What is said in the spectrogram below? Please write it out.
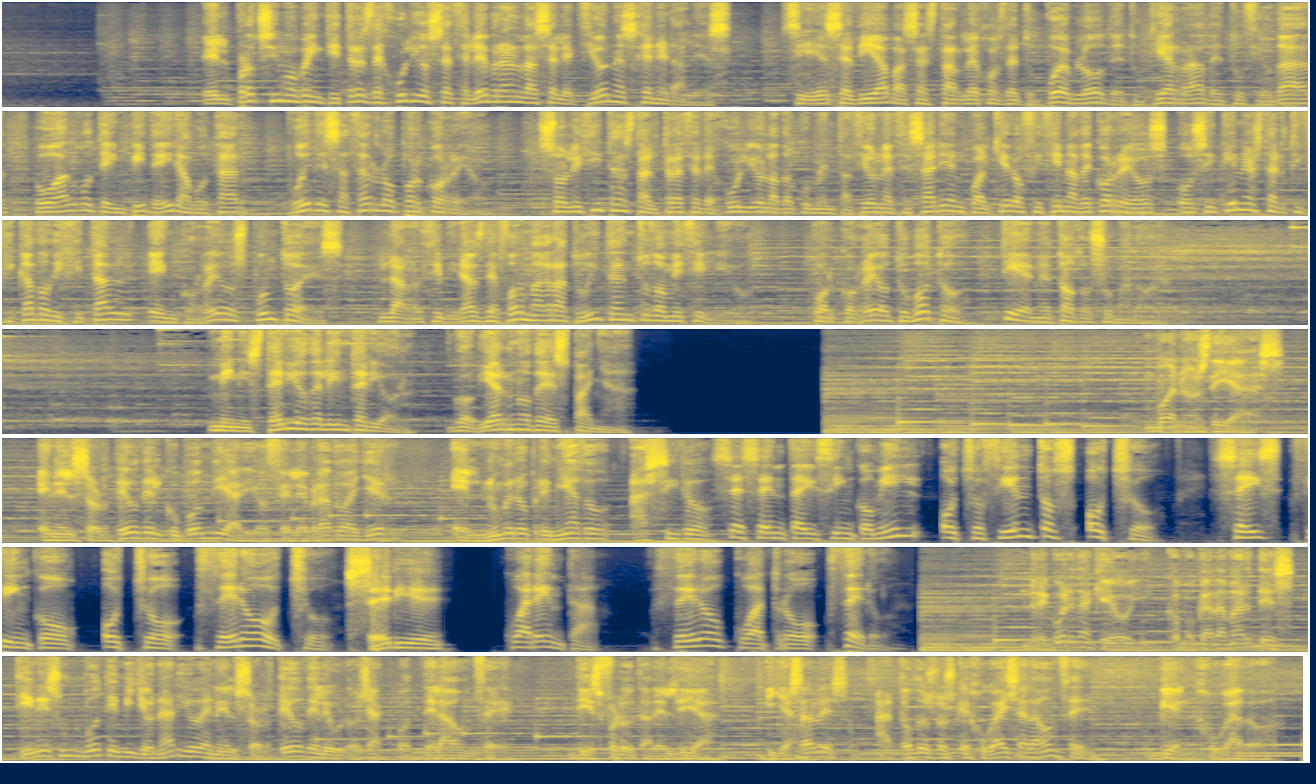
El próximo 23 de julio se celebran las elecciones generales. Si ese día vas a estar lejos de tu pueblo, de tu tierra, de tu ciudad o algo te impide ir a votar, puedes hacerlo por correo. Solicita hasta el 13 de julio la documentación necesaria en cualquier oficina de correos o si tienes certificado digital en correos.es. La recibirás de forma gratuita en tu domicilio. Por correo tu voto tiene todo su valor. Ministerio del Interior, Gobierno de España. Buenos días. En el sorteo del cupón diario celebrado ayer, el número premiado ha sido 65.808. 65808. Serie 40040. Recuerda que hoy, como cada martes, tienes un bote millonario en el sorteo del Eurojackpot de la 11. Disfruta del día. Y ya sabes, a todos los que jugáis a la 11, bien jugado.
